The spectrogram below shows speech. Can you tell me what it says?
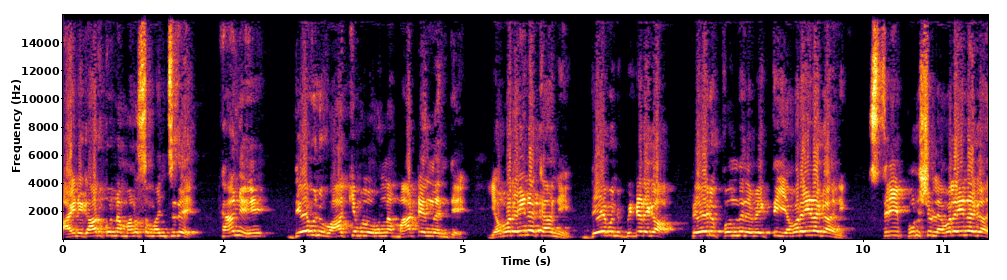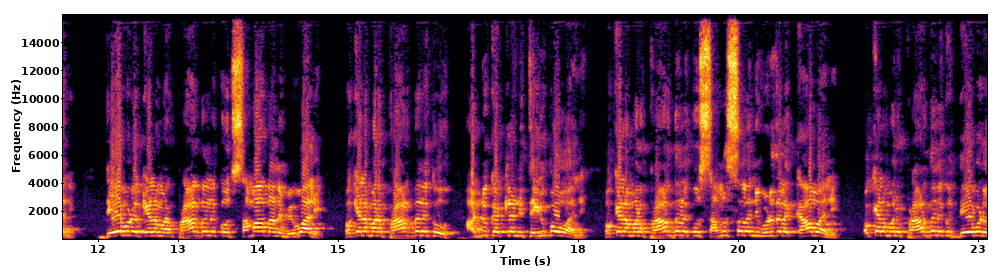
ఆయన గారుకున్న మనసు మంచిదే కానీ దేవుని వాక్యంలో ఉన్న మాట ఏంటంటే ఎవరైనా కానీ దేవుని బిడ్డడిగా పేరు పొందిన వ్యక్తి ఎవరైనా కానీ స్త్రీ పురుషులు ఎవరైనా కానీ దేవుడు ఒకవేళ మన ప్రార్థనకు సమాధానం ఇవ్వాలి ఒకవేళ మన ప్రార్థనకు అడ్డుకట్లని తెగిపోవాలి ఒకవేళ మన ప్రార్థనకు సమస్యలని విడుదల కావాలి ఒకవేళ మన ప్రార్థనకు దేవుడు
